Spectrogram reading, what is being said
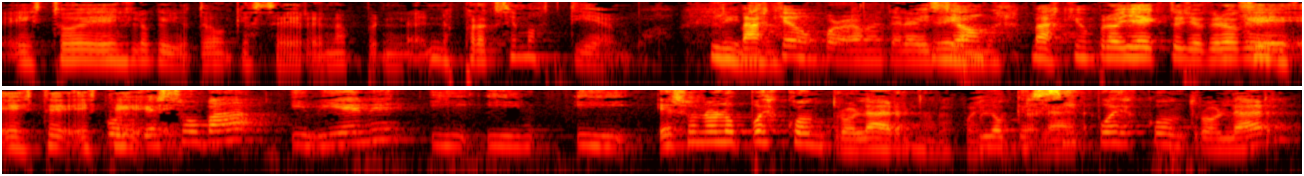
esto es lo que yo tengo que hacer en los, en los próximos tiempos. Lindo. Más que un programa de televisión, Lindo. más que un proyecto, yo creo que Sí. este, este Porque eso va y viene y, y, y eso no lo puedes controlar. No lo puedes que controlar. sí puedes controlar,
